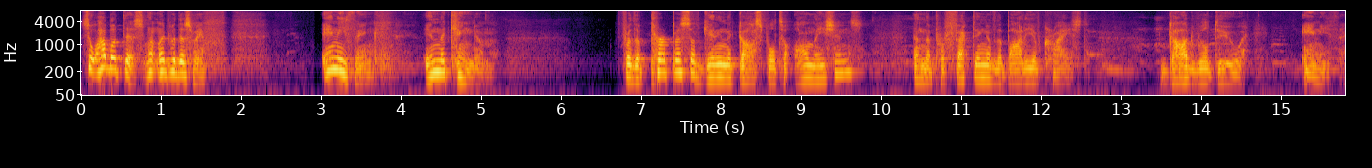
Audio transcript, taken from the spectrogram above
So, how about this? Let, me put it this way anything in the kingdom for the purpose of getting the gospel to all nations and the perfecting of the body of Christ, God will do anything.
